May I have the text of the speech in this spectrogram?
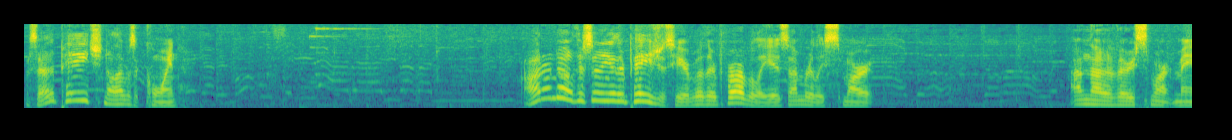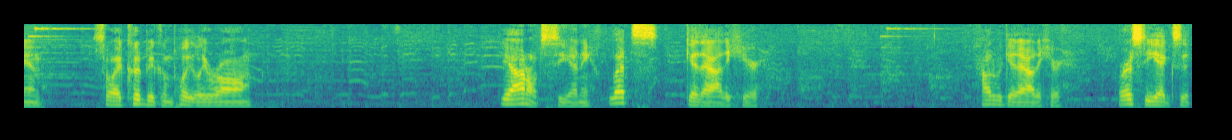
Was that a page? No, that was a coin. I don't know if there's any other pages here, but there probably is. I'm really smart. I'm not a very smart man, so I could be completely wrong. Yeah, I don't see any. Let's get out of here. How do we get out of here? Where's the exit?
